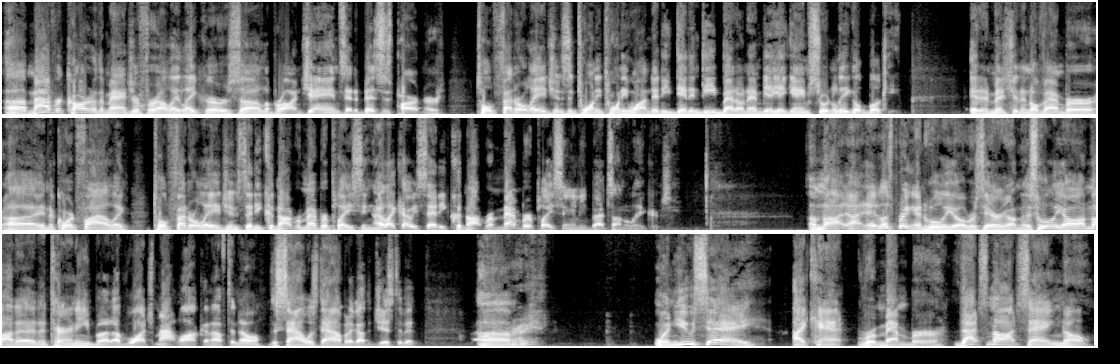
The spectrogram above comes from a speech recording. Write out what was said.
uh, Maverick Carter, the manager for LA Lakers, uh, LeBron James, and a business partner told federal agents in 2021 that he did indeed bet on NBA games through an illegal bookie. In an admission in November uh, in the court filing, told federal agents that he could not remember placing. I like how he said he could not remember placing any bets on the Lakers. I'm not. Uh, let's bring in Julio Rausseo on this. Julio, I'm not an attorney, but I've watched Matlock enough to know the sound was down, but I got the gist of it. Um, right. When you say I can't remember, that's not saying no.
